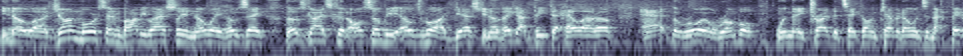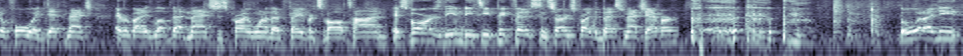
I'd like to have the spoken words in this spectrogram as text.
You know, uh, John Morrison and Bobby Lashley and No Way Jose, those guys could also be eligible, I guess. You know, they got beat the hell out of at the Royal Rumble when they tried to take on Kevin Owens in that Fatal 4-Way Death Match. Everybody loved that match. It's probably one of their favorites of all time. As far as the MDT pic fed is concerned, it's probably the best match ever. but what I need...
